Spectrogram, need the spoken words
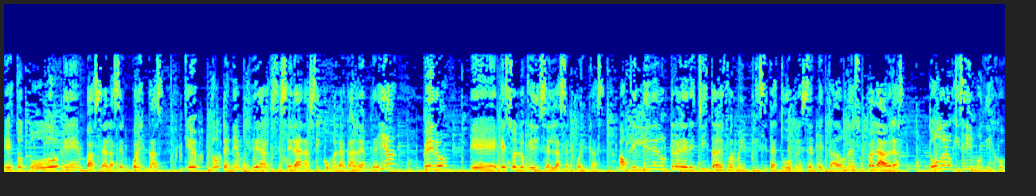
Esto todo en base a las encuestas que no tenemos idea si serán así como la academia de allá, pero eh, eso es lo que dicen las encuestas. Aunque el líder ultraderechista de forma implícita estuvo presente en cada una de sus palabras, todo lo que hicimos, dijo,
